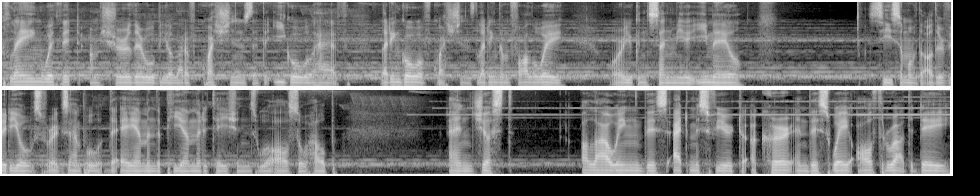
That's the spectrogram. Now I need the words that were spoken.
playing with it. I'm sure there will be a lot of questions that the ego will have, letting go of questions, letting them fall away. Or you can send me an email see some of the other videos. For example, the AM and the PM meditations will also help. And just allowing this atmosphere to occur in this way all throughout the day,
